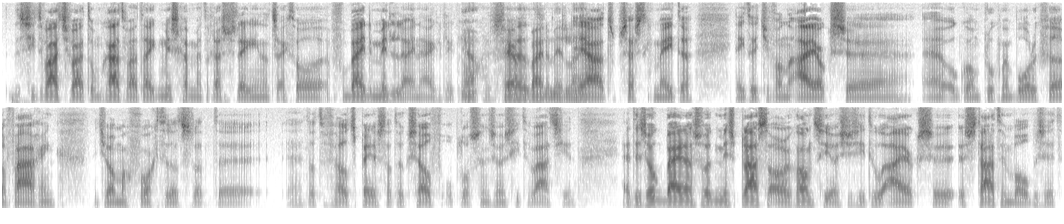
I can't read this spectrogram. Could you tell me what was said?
de situatie waar het om gaat, waar het eigenlijk misgaat met de restverdediging, dat is echt wel voorbij de middenlijn eigenlijk. Ja, nog. Dus, ver voorbij de middenlijn. Ja, het is op 60 meter. Ik denk dat je van Ajax, eh, eh, ook wel een ploeg met behoorlijk veel ervaring, dat je wel mag verwachten dat, ze dat, eh, eh, dat de veldspelers dat ook zelf oplossen in zo'n situatie. En het is ook bijna een soort misplaatste arrogantie als je ziet hoe Ajax eh, staat in balbezit.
